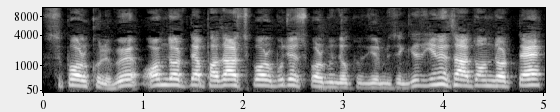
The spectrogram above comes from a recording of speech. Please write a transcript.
Spor Kulübü. 14'te Pazar Spor Buca Spor 1928. Yine saat 14'te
